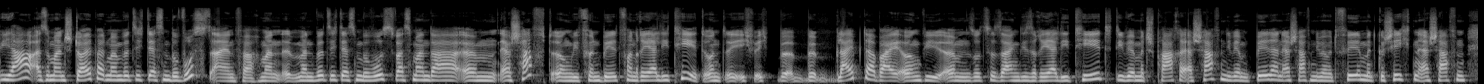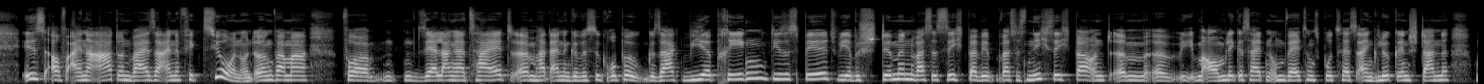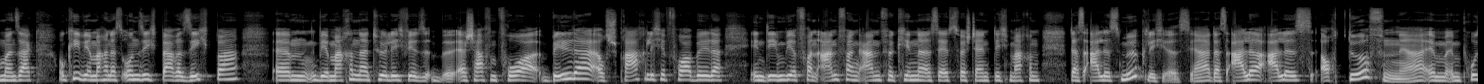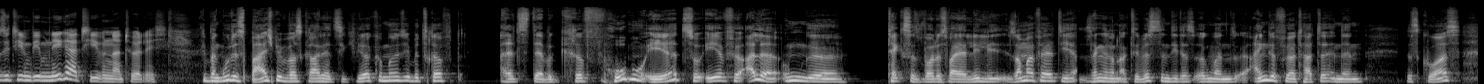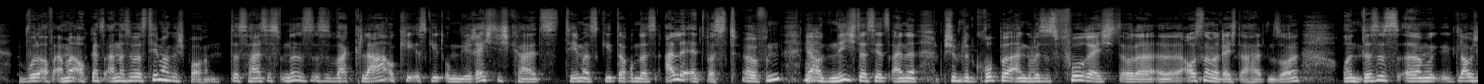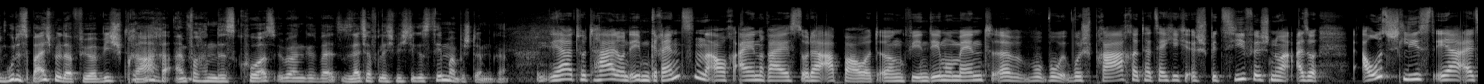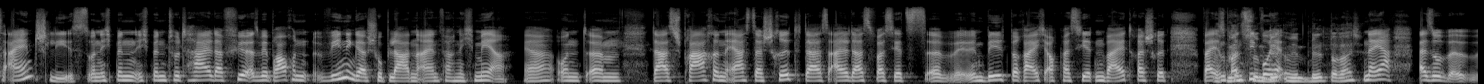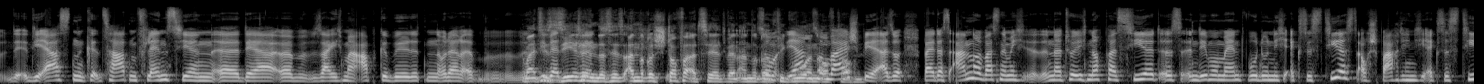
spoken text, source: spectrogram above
Ja, also man stolpert, man wird sich dessen bewusst einfach. Man, man wird sich dessen bewusst, was man da ähm, erschafft irgendwie für ein Bild von Realität. Und ich, ich bleib dabei irgendwie ähm, sozusagen diese Realität, die wir mit Sprache erschaffen, die wir mit Bildern erschaffen, die wir mit Filmen, mit Geschichten erschaffen, ist auf eine Art und Weise eine Fiktion. Und irgendwann mal vor sehr langer Zeit ähm, hat eine gewisse Gruppe gesagt, wir prägen dieses Bild, wir bestimmen, was ist sichtbar, was ist nicht sichtbar. Und ähm, äh, im Augenblick ist halt ein Umwälzungsprozess, ein Glück entstanden, wo man sagt, okay, wir machen das Unsichtbare sichtbar. Ähm, wir machen natürlich, wir erschaffen Vorbilder, auch sprachliche Vorbilder, indem wir von Anfang an für Kinder es selbstverständlich machen, dass alles möglich ist, ja, dass alle alle alles auch dürfen, ja, im, im Positiven wie im Negativen natürlich. Es gibt ein gutes Beispiel, was gerade jetzt die Queer Community betrifft, als der Begriff Homo-Ehe zur Ehe für alle umgetextet wurde. Das war ja Lili Sommerfeld, die Sängerin und Aktivistin, die das irgendwann eingeführt hatte in den Diskurs, wurde auf einmal auch ganz anders über das Thema gesprochen. Das heißt, es, ne, es, es war klar, okay, es geht um Gerechtigkeitsthema, es geht darum, dass alle etwas dürfen, ja, ja und nicht, dass jetzt eine bestimmte Gruppe ein gewisses Vorrecht oder äh, Ausnahmerecht erhalten soll. Und das ist, ähm, glaube ich, ein gutes Beispiel dafür, wie Sprache einfach einen Diskurs über ein gesellschaftlich wichtiges Thema bestimmen kann. Ja, total. Und eben Grenzen auch einreißt oder abbaut irgendwie. In dem Moment, äh, wo, wo, wo Sprache tatsächlich spezifisch nur, also ausschließt eher als einschließt. Und ich bin, ich bin total dafür, also wir brauchen weniger Schubladen einfach nicht mehr. Ja, und ähm, da ist Sprache ein erster Schritt, da ist all das, was jetzt äh, im Bildbereich auch passiert, ein weiterer Schritt. Weil was im Prinzip du im, woher, im Bildbereich? Naja, also äh, die ersten zarten Pflänzchen äh, der, äh, sage ich mal, abgebildeten oder äh, Meinst du Serien, dass jetzt andere Stoffe erzählt werden, andere zum, Figuren Ja, zum auftauchen. Beispiel. Also weil das andere, was nämlich äh, natürlich noch passiert, ist in dem Moment, wo du nicht existierst, auch sprachlich nicht existierst.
